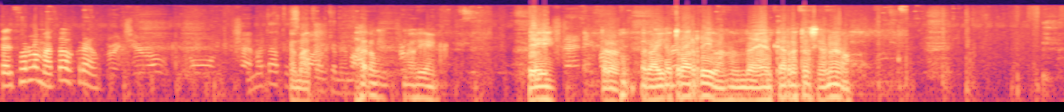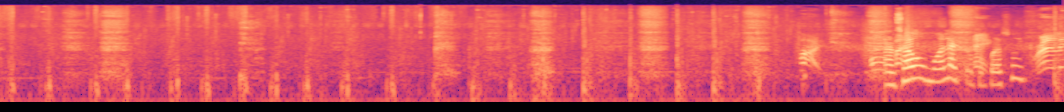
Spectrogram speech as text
Telfor lo mató, creo. Grid 0, 4, ¿Tú 7. mataste el que me mataron más bien. Sí, pero, pero hay otro arriba, donde es el carro estacionado. Five, fall Lanza humo electro, que Hey, puede subir. Ahora aquí.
